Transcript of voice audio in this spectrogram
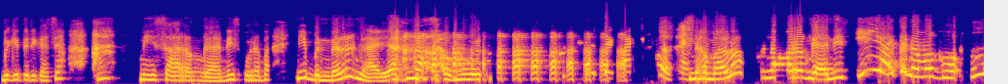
Begitu dikasih, hah? Nisa Rengganis Purnama, ini bener nggak ya? Nisa "Oh, nama lo Purnama Rengganis? Iya itu nama gue. "Oh,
